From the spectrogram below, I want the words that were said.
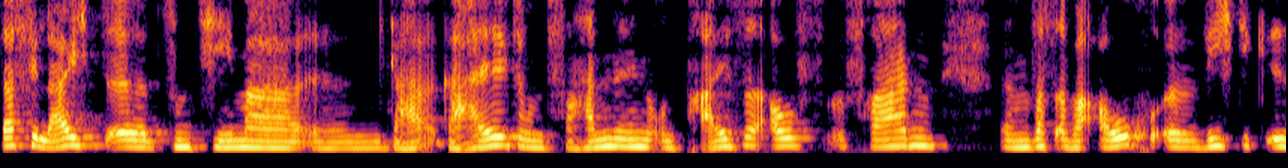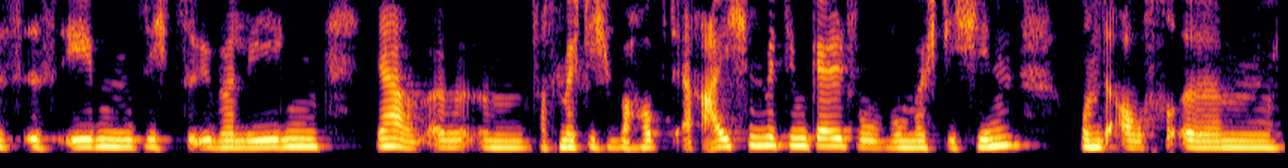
das vielleicht äh, zum Thema äh, Gehalt und Verhandeln und Preise auffragen. Ähm, was aber auch äh, wichtig ist, ist eben sich zu überlegen, ja, äh, äh, was möchte ich überhaupt erreichen mit dem Geld, wo, wo möchte ich hin und auch ähm,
